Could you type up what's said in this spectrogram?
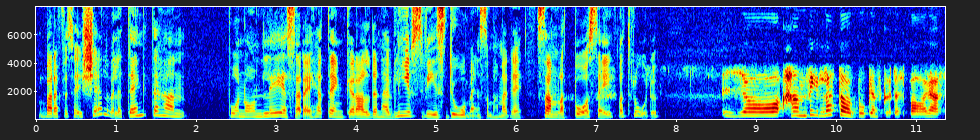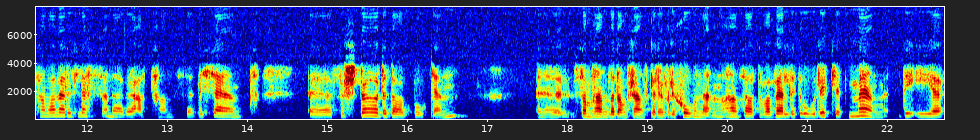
bara för sig själv eller tänkte han på någon läsare? Jag tänker all den här livsvisdomen som han hade samlat på sig. Vad tror du? Ja, han ville att dagboken skulle sparas. Han var väldigt ledsen över att hans betjänt eh, förstörde dagboken eh, som handlade om franska revolutionen. Han sa att det var väldigt olyckligt, men det är,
